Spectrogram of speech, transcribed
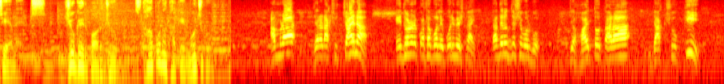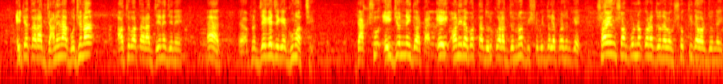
টিএমএক্স যুগের পর যুগ স্থাপনা থাকে মজবুত। আমরা যারা ডাকসু চায় না এই ধরনের কথা বলে পরিবেশ নাই তাদের উদ্দেশ্যে বলব যে হয়তো তারা ডাকসু কি? এইটা তারা জানে না, বোঝে না, অথবা তারা জেনে জেনে হ্যাঁ আপনার জেগে জেগে ঘুমাচ্ছে। ডাকসু এই জন্যই দরকার। এই অনিরাপত্তা দূর করার জন্য বিশ্ববিদ্যালয় প্রশাসনকে স্বয়ং সম্পূর্ণ করার জন্য এবং শক্তি দেওয়ার জন্যই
